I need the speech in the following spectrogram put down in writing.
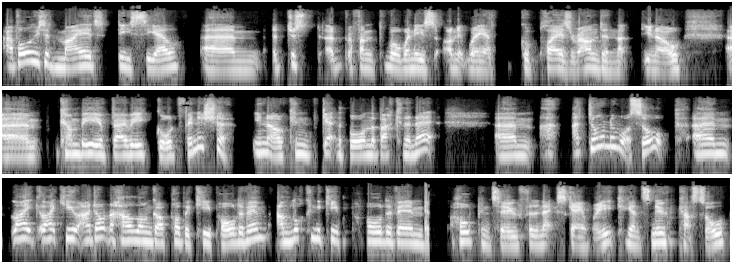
I've always admired DCL. Um, just I well when he's on it when he has good players around him that you know um, can be a very good finisher you know, can get the ball in the back of the net. Um, I, I, don't know what's up. Um, like like you, I don't know how long I'll probably keep hold of him. I'm looking to keep hold of him, hoping to for the next game week against Newcastle.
